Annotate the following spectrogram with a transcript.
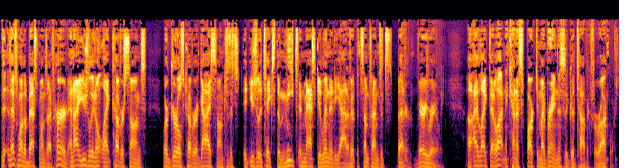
Th- that's one of the best ones I've heard, and I usually don't like cover songs where girls cover a guy's song because it usually takes the meat and masculinity out of it, but sometimes it's better. Very rarely. Uh, I like that a lot, and it kind of sparked in my brain. This is a good topic for Rock Wars.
